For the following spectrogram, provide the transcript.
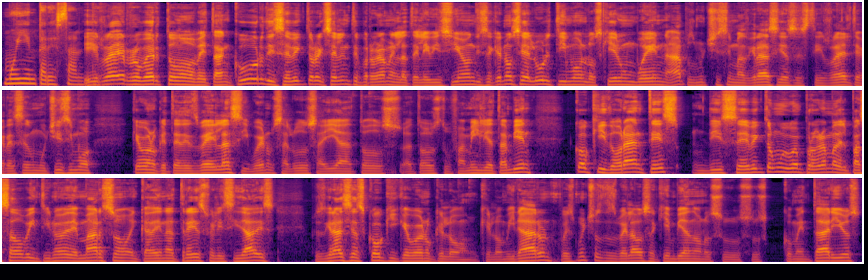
muy interesante. Israel Roberto Betancourt dice, Víctor, excelente programa en la televisión, dice que no sea el último, los quiero un buen, ah, pues muchísimas gracias, este Israel, te agradecemos muchísimo, qué bueno que te desvelas y bueno, saludos ahí a todos, a todos tu familia también. Coqui Dorantes dice, Víctor, muy buen programa del pasado 29 de marzo en Cadena 3, felicidades. Pues gracias, Coqui, qué bueno que lo, que lo miraron. Pues muchos desvelados aquí enviándonos sus, comentarios.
